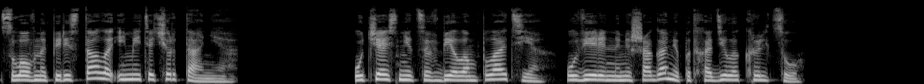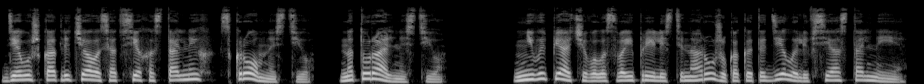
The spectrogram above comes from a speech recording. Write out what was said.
словно перестало иметь очертания. Участница в белом платье уверенными шагами подходила к крыльцу. Девушка отличалась от всех остальных скромностью, натуральностью. Не выпячивала свои прелести наружу, как это делали все остальные.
